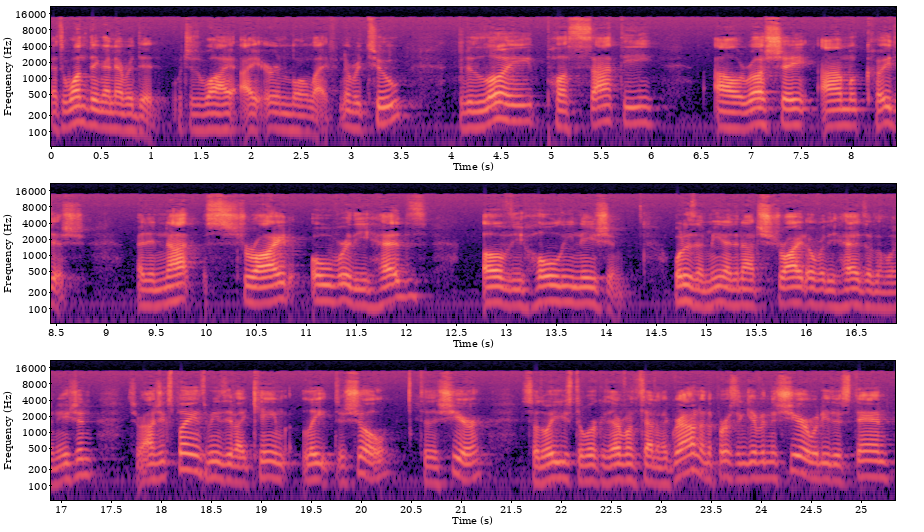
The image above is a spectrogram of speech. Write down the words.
That's one thing I never did, which is why I earned long life. Number two, V'loi pasati al rashe am kodesh. I did not stride over the heads of the holy nation. What does that mean? I did not stride over the heads of the holy nation. So Rashi explains means if I came late to shul to the shir, so the way it used to work is everyone sat on the ground and the person giving the shir would either stand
